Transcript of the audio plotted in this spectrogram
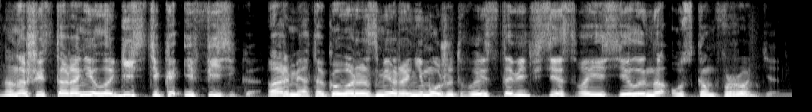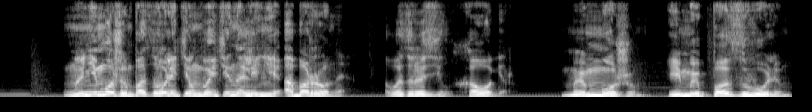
На нашей стороне логистика и физика. Армия такого размера не может выставить все свои силы на узком фронте. «Мы не можем позволить им выйти на линии обороны», — возразил Хаогер. «Мы можем, и мы позволим,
